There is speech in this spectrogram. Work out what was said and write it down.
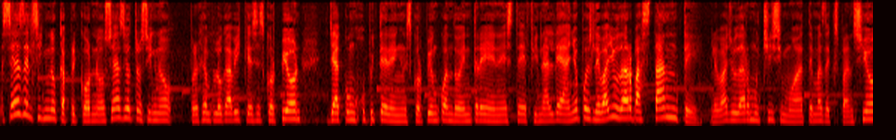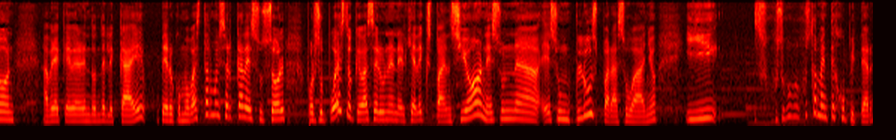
seas del signo Capricornio o seas de otro signo, por ejemplo, Gaby, que es escorpión, ya con Júpiter en escorpión cuando entre en este final de año, pues le va a ayudar bastante, le va a ayudar muchísimo a temas de expansión, habría que ver en dónde le cae, pero como va a estar muy cerca de su sol, por supuesto que va a ser una energía de expansión, es, una, es un plus para su año y ju- justamente Júpiter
